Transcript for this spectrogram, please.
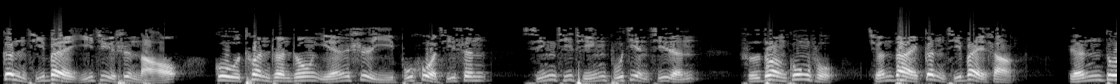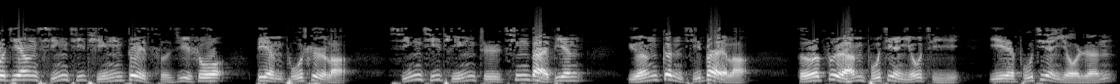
艮其背一句是脑，故彖传中言是以不惑其身，行其庭不见其人。此段功夫全在艮其背上。人多将行其庭对此句说，便不是了。行其庭指清代边，原更其背了，则自然不见有己，也不见有人，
